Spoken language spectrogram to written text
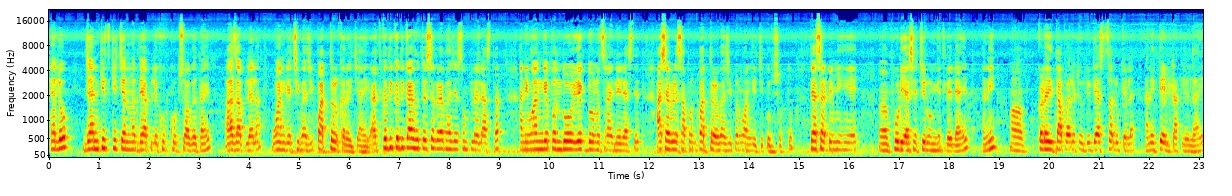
हॅलो जानकीज किचनमध्ये आपले खूप खूप स्वागत आहे. आज आपल्याला वांग्याची भाजी पातळ करायची आहे. आज कधी कधी काय होतं सगळ्या भाज्या संपलेल्या असतात आणि वांगे पण दो एक दोनच राहिलेले असतात. अशा वेळेस आपण पातळ भाजी पण वांग्याची करू शकतो. त्यासाठी मी ही फोडी अशा चिरून घेतलेल्या आहेत आणि कढई तापायला ठेवली गॅस चालू केलाय आणि तेल टाकलेलं आहे.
